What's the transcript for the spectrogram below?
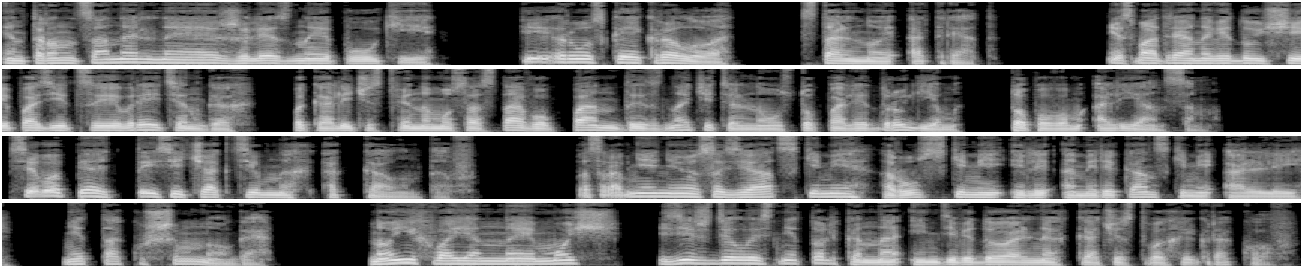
интернациональные Железные Пауки и русское крыло, Стальной отряд. Несмотря на ведущие позиции в рейтингах, по количественному составу панды значительно уступали другим топовым альянсам. Всего 5000 активных аккаунтов. По сравнению с азиатскими, русскими или американскими алли, не так уж и много. Но их военная мощь зиждилась не только на индивидуальных качествах игроков.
